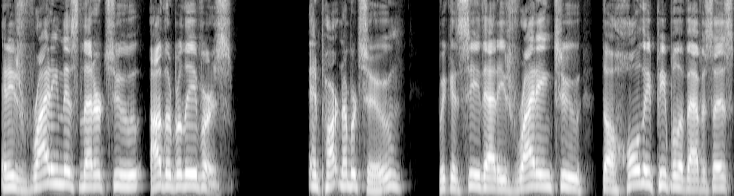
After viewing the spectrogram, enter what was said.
and he's writing this letter to other believers. In part number two, we can see that he's writing to the holy people of Ephesus.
